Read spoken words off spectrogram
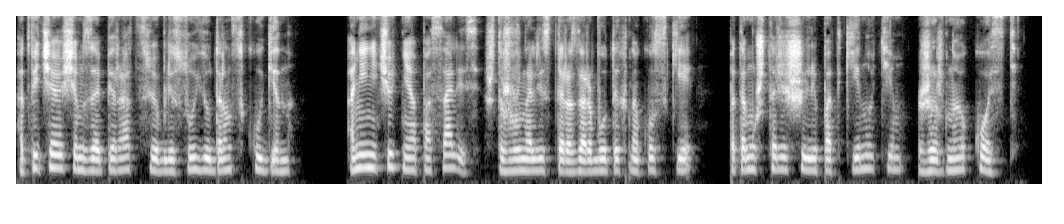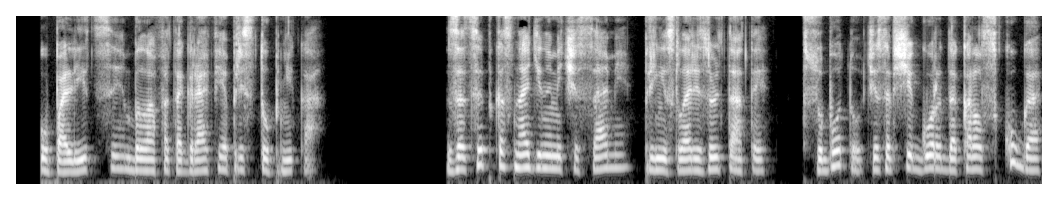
отвечающим за операцию в лесу Юдранскуген. Они ничуть не опасались, что журналисты разорвут их на куски, потому что решили подкинуть им жирную кость. У полиции была фотография преступника. Зацепка с найденными часами принесла результаты. В субботу часовщик города Карлскуга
